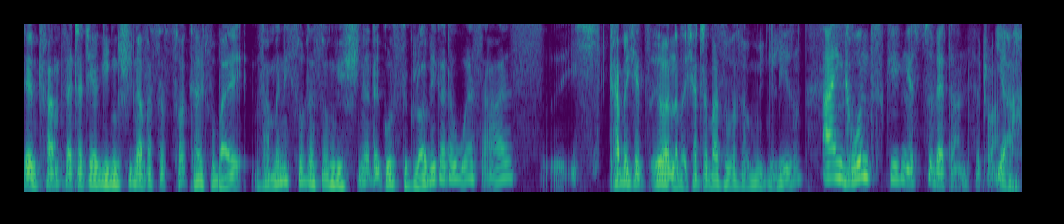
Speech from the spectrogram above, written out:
Denn Trump wettert ja gegen China, was das Zeug hält. Wobei, war mir nicht so, dass irgendwie China der größte Gläubiger der USA ist? Ich kann mich jetzt irren, aber ich hatte mal sowas irgendwie gelesen. Ein Grund gegen es zu wettern für Trump. Ja,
